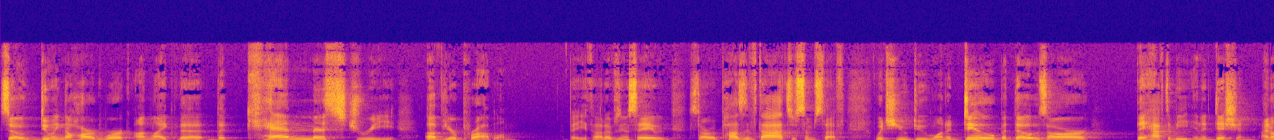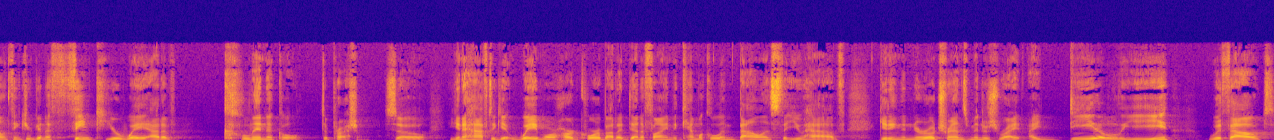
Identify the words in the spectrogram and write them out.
So doing the hard work on like the the chemistry of your problem. I bet you thought I was going to say start with positive thoughts or some stuff, which you do want to do, but those are they have to be in addition. I don't think you're going to think your way out of clinical depression. So you're going to have to get way more hardcore about identifying the chemical imbalance that you have, getting the neurotransmitters right, ideally without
